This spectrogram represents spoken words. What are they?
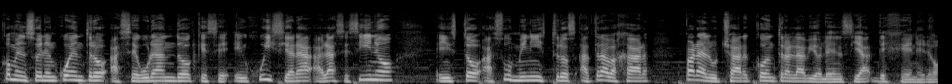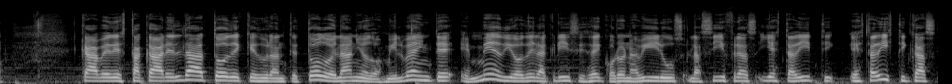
comenzó el encuentro asegurando que se enjuiciará al asesino e instó a sus ministros a trabajar para luchar contra la violencia de género. Cabe destacar el dato de que durante todo el año 2020, en medio de la crisis del coronavirus, las cifras y estadísticas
